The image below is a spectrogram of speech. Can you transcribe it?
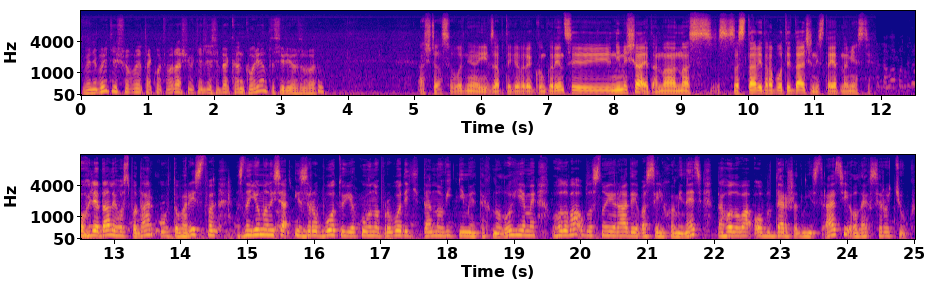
Вы не боитесь, что вы так вот выращиваете для себя конкурента серьезного? А что, сегодня и в Западе говорят, конкуренция не мешает, она нас заставит работать дальше, не стоять на месте. Оглядали господарку товариства, знайомилися із роботою, яку воно проводить, та новітніми технологіями. Голова обласної ради Василь Хомінець та голова облдержадміністрації Олег Сиротюк.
